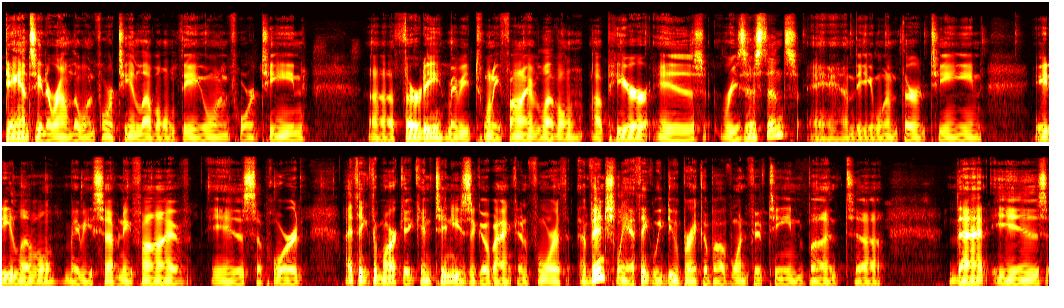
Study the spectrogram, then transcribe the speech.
dancing around the 114 level. The 114 uh, 30, maybe 25 level up here is resistance, and the 113 80 level, maybe 75 is support. I think the market continues to go back and forth. Eventually, I think we do break above 115, but uh, that is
